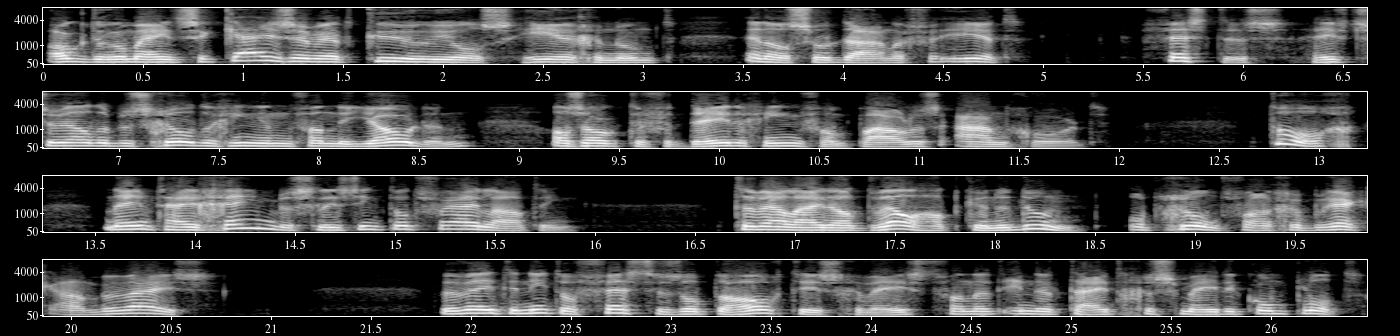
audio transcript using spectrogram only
Ook de Romeinse keizer werd Curios, Heer genoemd en als zodanig vereerd. Festus heeft zowel de beschuldigingen van de Joden als ook de verdediging van Paulus aangehoord. Toch neemt hij geen beslissing tot vrijlating, terwijl hij dat wel had kunnen doen op grond van gebrek aan bewijs. We weten niet of Festus op de hoogte is geweest van het indertijd gesmede complot.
